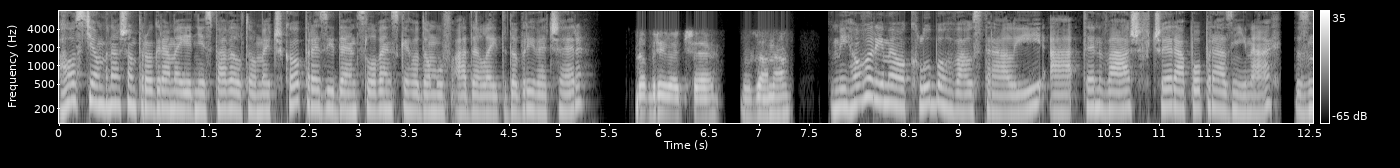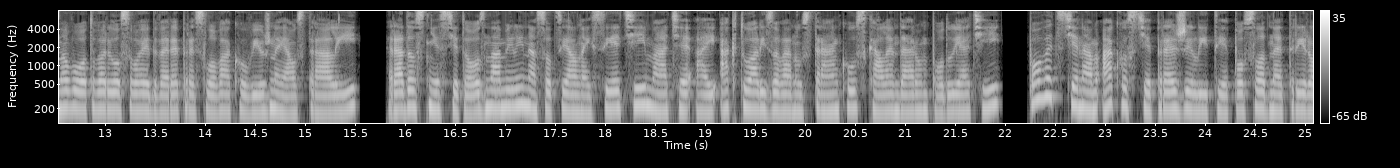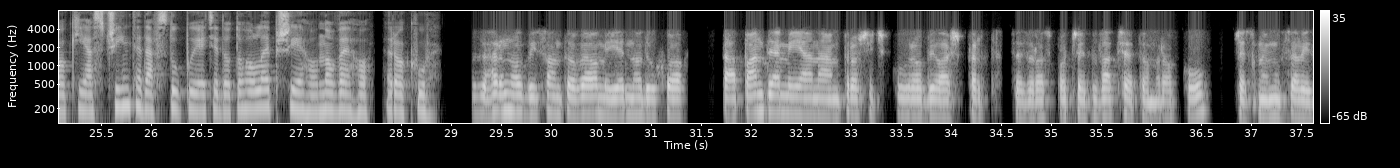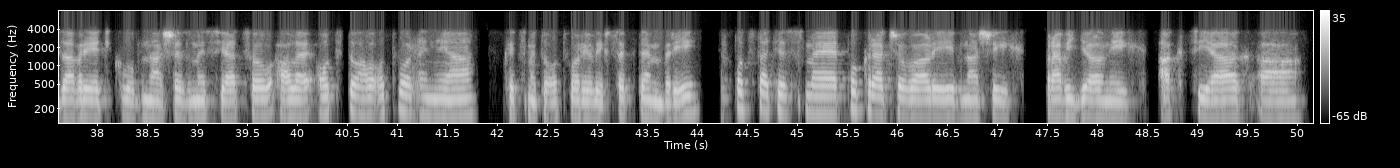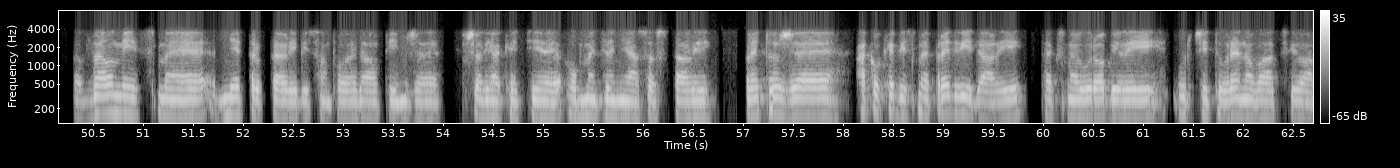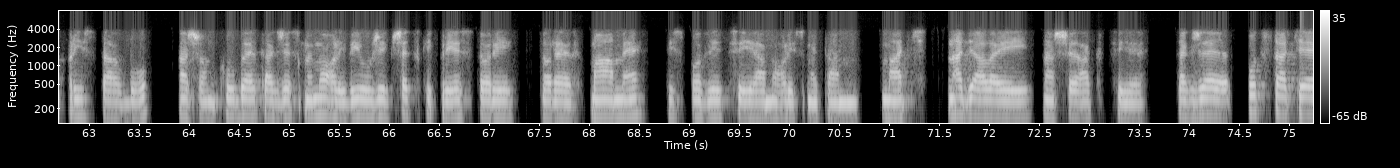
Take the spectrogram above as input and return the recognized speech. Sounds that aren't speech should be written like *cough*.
Hostom v našom programe je dnes Pavel Tomečko, prezident Slovenského domu v Adelaide. Dobrý večer. Dobrý večer, Zuzana. My hovoríme o kluboch v Austrálii a ten váš včera po prázdninách znovu otvoril svoje dvere pre Slovákov v Južnej Austrálii. Radostne ste to oznámili na sociálnej sieti, máte aj aktualizovanú stránku s kalendárom podujatí. Povedzte nám, ako ste prežili tie posledné tri roky a s čím teda vstupujete do toho lepšieho nového roku. Zhrnul by som to veľmi jednoducho. Tá pandémia nám trošičku robila šprt cez rozpočet v 20. roku, že sme museli zavrieť klub na 6 mesiacov, ale od toho otvorenia, keď sme to otvorili v septembri, v podstate sme pokračovali v našich pravidelných akciách a veľmi sme netrpeli, by som povedal, tým, že všelijaké tie obmedzenia sa stali, pretože ako keby sme predvídali, tak sme urobili určitú renováciu a prístavbu v našom klube, takže sme mohli využiť všetky priestory, ktoré máme k dispozícii a mohli sme tam mať naďalej naše akcie Takže v podstate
